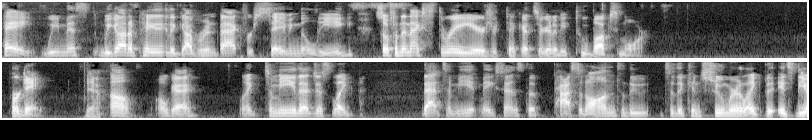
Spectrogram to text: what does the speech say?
hey, we missed, we got to pay the government back for saving the league. So for the next three years, your tickets are going to be two bucks more per game. Yeah. Oh, okay. Like to me, that just like that to me, it makes sense to pass it on to the to the consumer. Like it's the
